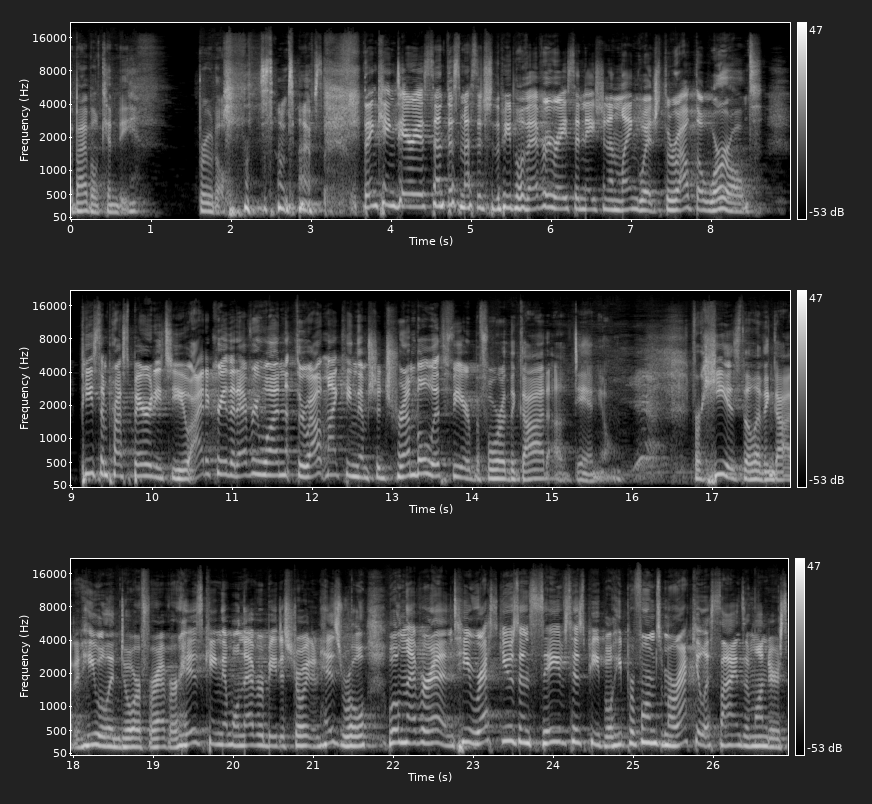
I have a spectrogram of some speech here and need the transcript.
The Bible can be brutal sometimes. Then King Darius sent this message to the people of every race and nation and language throughout the world peace and prosperity to you. I decree that everyone throughout my kingdom should tremble with fear before the God of Daniel. Yeah. For he is the living God and he will endure forever. His kingdom will never be destroyed and his rule will never end. He rescues and saves his people. He performs miraculous signs and wonders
